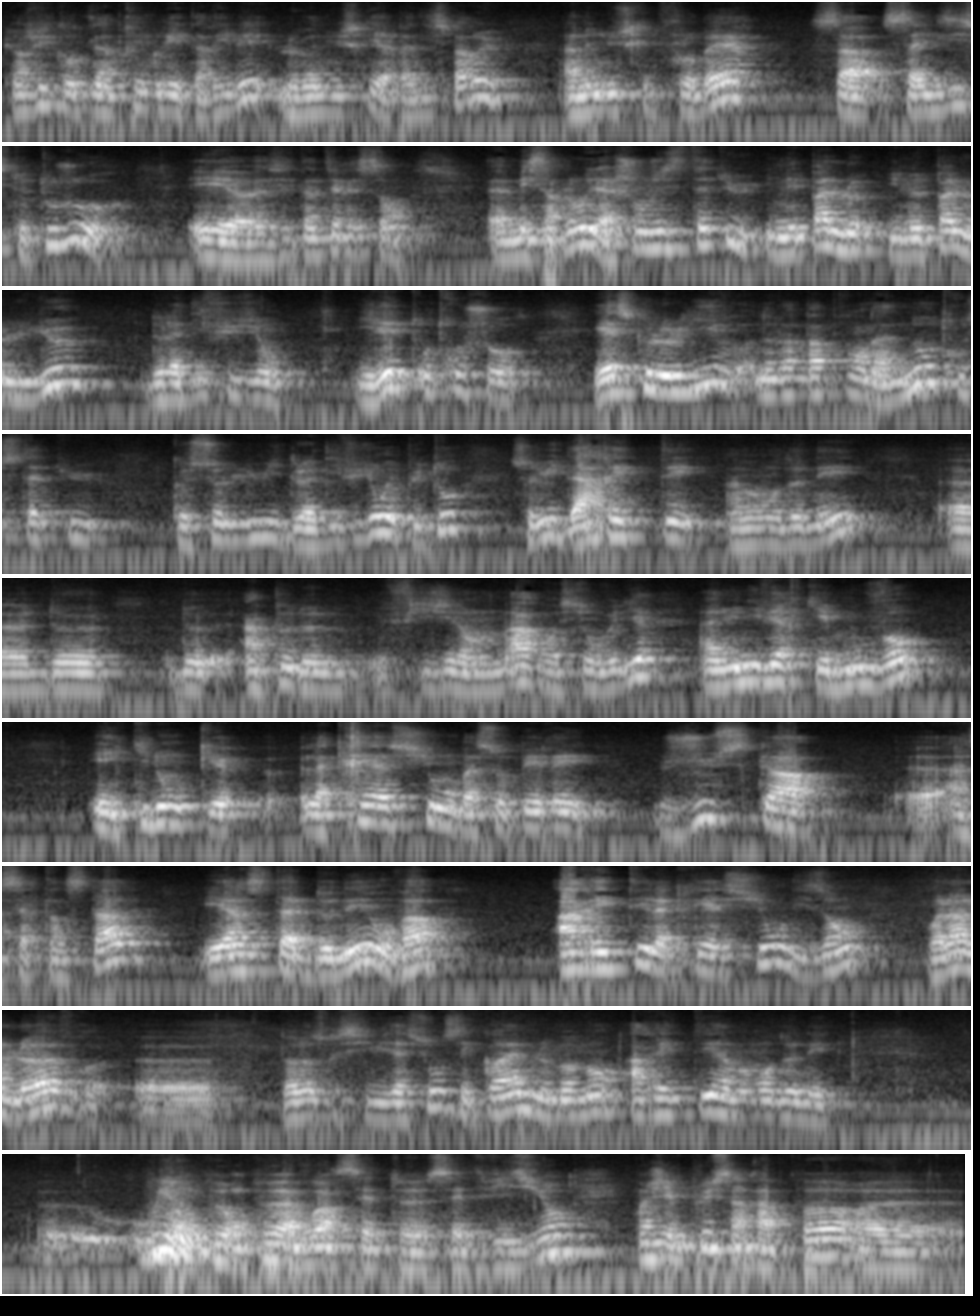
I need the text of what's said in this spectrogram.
Puis ensuite, quand l'imprimerie est arrivée, le manuscrit n'a pas disparu. Un manuscrit de Flaubert, ça, ça existe toujours. Et euh, c'est intéressant. Mais simplement, il a changé de statut. Il n'est pas, pas le lieu de la diffusion. Il est autre chose. Et est-ce que le livre ne va pas prendre un autre statut que celui de la diffusion, et plutôt celui d'arrêter à un moment donné de, de, un peu de figé dans le marbre, si on veut dire, un univers qui est mouvant et qui donc, la création va s'opérer jusqu'à euh, un certain stade, et à un stade donné, on va arrêter la création en disant, voilà, l'œuvre euh, dans notre civilisation, c'est quand même le moment arrêté à un moment donné. Euh, oui, on peut, on peut avoir cette, cette vision. Moi, j'ai plus un rapport,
